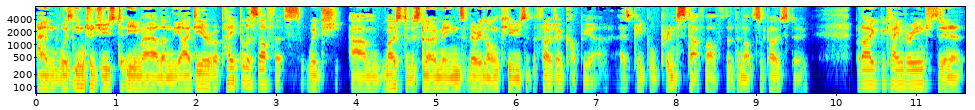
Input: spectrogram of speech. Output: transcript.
and was introduced to email and the idea of a paperless office, which um, most of us know means very long queues at the photocopier as people print stuff off that they're not supposed to. But I became very interested in it.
